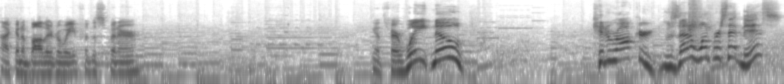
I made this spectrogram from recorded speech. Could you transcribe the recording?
Not gonna bother to wait for the spinner. That's fair. Wait, no! Kid Rocker, was that a 1% miss?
